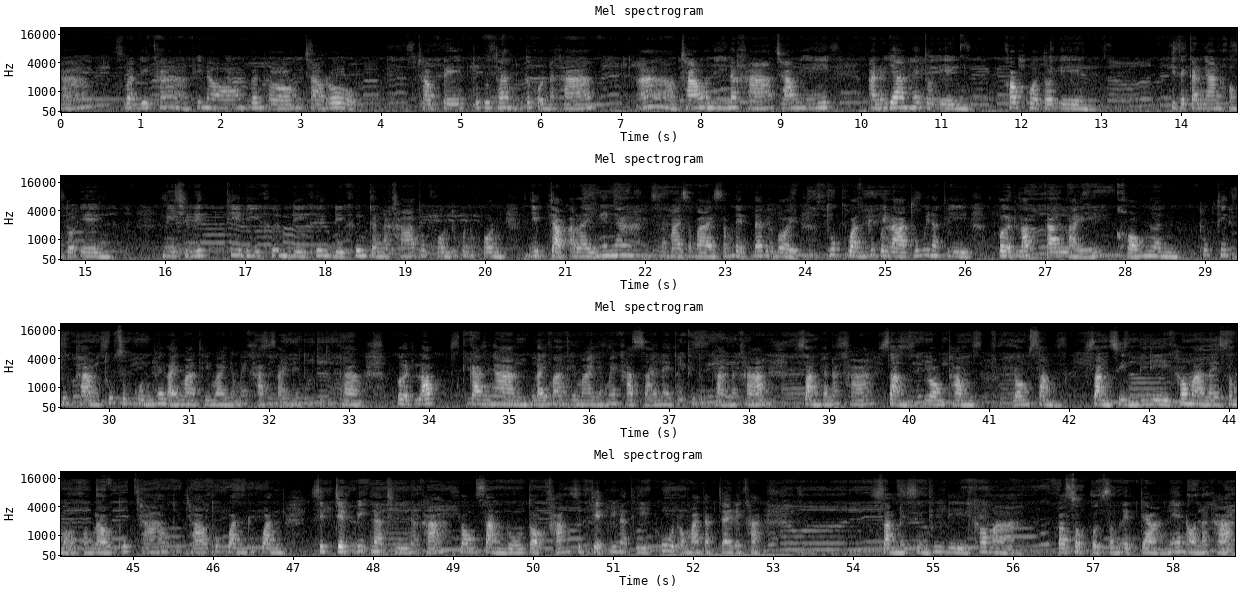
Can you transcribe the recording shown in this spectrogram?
คะสวัสดีค่ะ พี่น้องเพื่อนพ้อง ชาวโลกชาวเฟซทุกทุกท่านทุกคนนะคะอ้าวเช้าวันนี้นะคะ เช้านี้อนุญาตให้ตัวเอง ครอบครัวตัวเอง กิจการงานของตัวเอง มีชีวิตที่ดีขึ้นดีขึ้นดีขึ้นกันนะคะ ทุกคนทุกคนทุกคนหยิบจับอะไรง่าย ๆ สบายๆสำเร็จได้บ่อยๆทุกวันทุกเวลาทุกวินาที เปิดรับการไหลของเงิน ทุกทิศทุกทาง ทุกสกุลให้ไหลมาเทมาอย่างไม่ขาดสายในทุกทิศทุกทาง เปิดรับการงานไหลมาเทมาอย่างไม่ขาดสายในทุกทิศทุกทางนะคะ สั่งกันนะคะ สั่งลองทำลองสั่งสั่งสิ่งดีๆ เข้ามาในสมองของเราทุกเช้า ทุกเช้า ทุกวันทุกวัน 17 วินาทีนะคะ ลองสั่งดูต่อครั้ง 17 วินาทีพูดออกมาจากใจเลยค่ะ สั่งในสิ่งที่ดีเข้ามา ประสบผลสำเร็จอย่างแน่นอนนะคะ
